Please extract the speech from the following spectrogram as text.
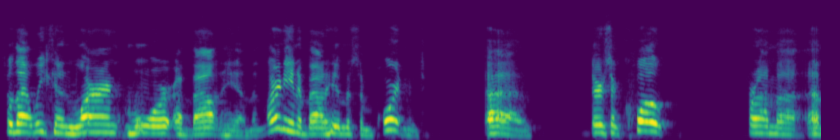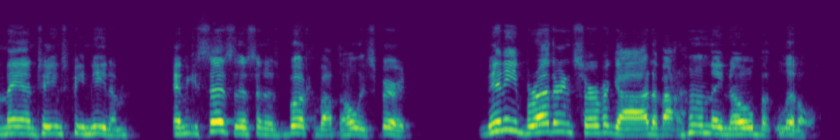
so that we can learn more about him. And learning about him is important. Uh, there's a quote from a, a man, James P. Needham, and he says this in his book about the Holy Spirit. Many brethren serve a God about whom they know but little.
